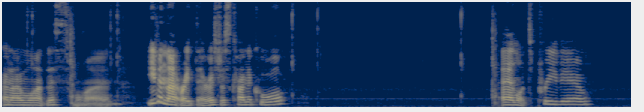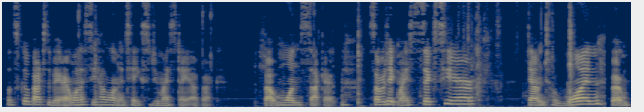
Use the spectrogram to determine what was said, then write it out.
and I want this one. Even that right there is just kind of cool. And let's preview. Let's go back to the banner. I want to see how long it takes to do my stay epic. About one second. So I'm going to take my six here down to one. Boom.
